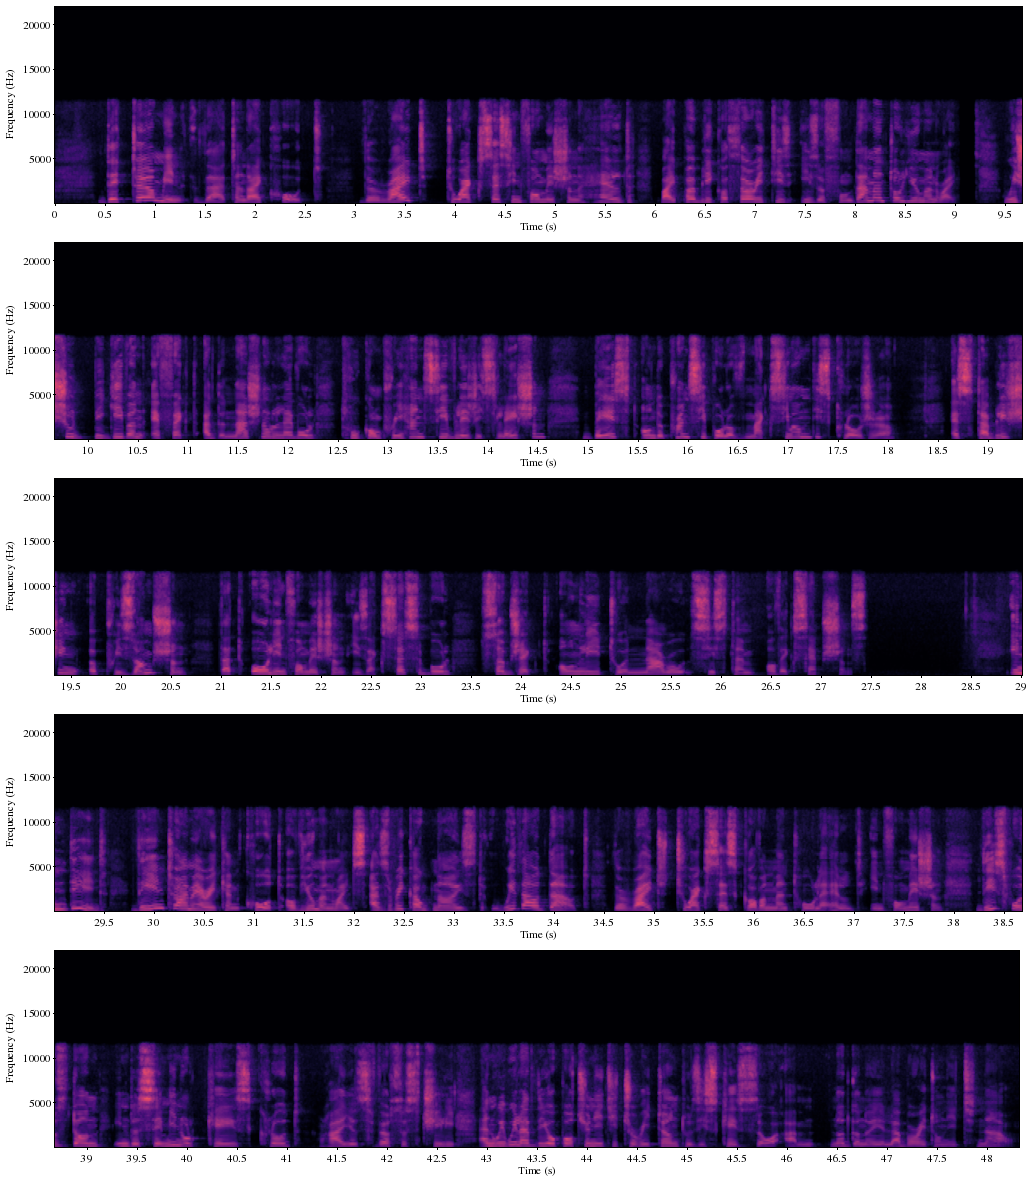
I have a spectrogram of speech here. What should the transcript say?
determine that, and I quote, the right to access information held by public authorities is a fundamental human right. We should be given effect at the national level through comprehensive legislation based on the principle of maximum disclosure, establishing a presumption that all information is accessible subject only to a narrow system of exceptions. Indeed, the Inter-American Court of Human Rights has recognized without doubt the right to access governmental-held information. This was done in the seminal case Claude Reyes versus Chile, and we will have the opportunity to return to this case, so I'm not going to elaborate on it now.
